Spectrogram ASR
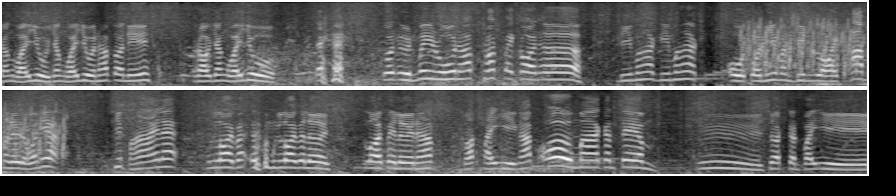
ยังไหวอยู่ยังไหวอยู่นะครับตอนนี้เรายังไหวอยู่ แต่ตัวอื่นไม่รู้นะครับช็อตไปก่อนเออ ดีมากดีมาก โอ้ตัวนี้มันบินลอยข้ามมาเลยหรือวะเนี่ยชิบหายแล้วมึงลอยไปเออมึงลอยไปเลย ลอยไปเลยนะครับช็อตไปอีกนะครับ โอ้มากันเต็มอือช็อตกันไปอีก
